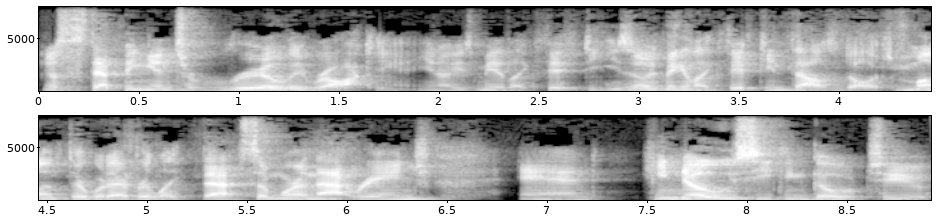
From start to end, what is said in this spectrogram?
you know, stepping into really rocking it. You know, he's made like 50, he's only making like $15,000 a month or whatever, like that, somewhere in that range. And he knows he can go to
